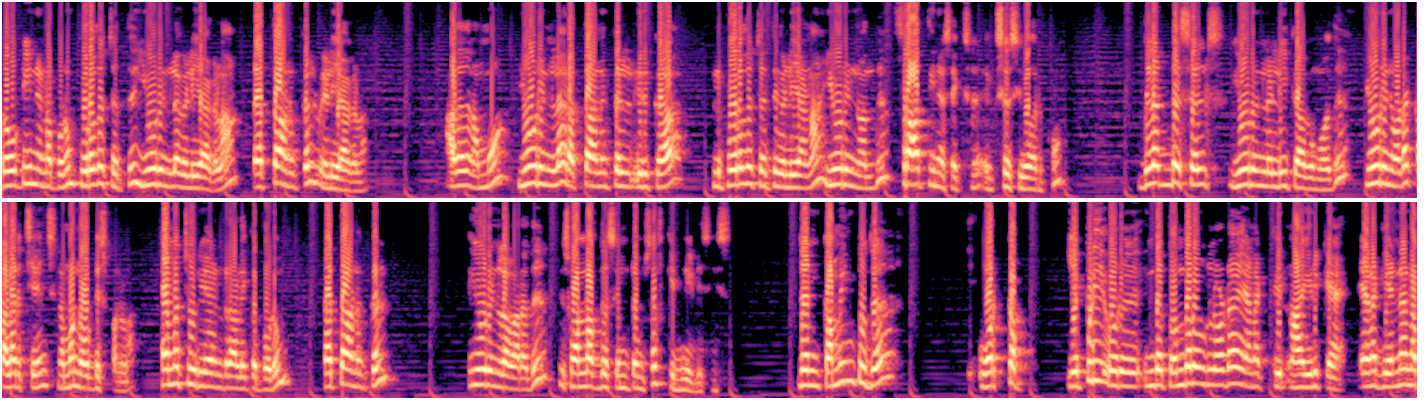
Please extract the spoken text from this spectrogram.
புரோட்டீன் எனப்படும் புரதச்சத்து யூரின்ல வெளியாகலாம். ரத்த அணுக்கள் வெளியாகலாம். அதாவது நம்ம யூரின்ல ரத்த அணுக்கள் இருக்கா? இல்லை புரதச்சத்து வெளியானா? யூரின் வந்து ஃப்ராத்தினஸ் எக்ஸ எக்ஸசிவாக இருக்கும். பிளட் செல்ஸ் யூரின்ல லீக் ஆகும்போது யூரினோட கலர் சேஞ்ச் நம்ம நோட்டீஸ் பண்ணலாம். ஹெமச்சூரியா என்று அழைக்கப்படும் ரத்த அணுக்கள் யூரின்ல வரது is one of the symptoms of kidney disease then coming to the workup எப்படி ஒரு இந்த தொந்தரவுகளோட எனக்கு நான் இருக்கேன் எனக்கு என்னென்ன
